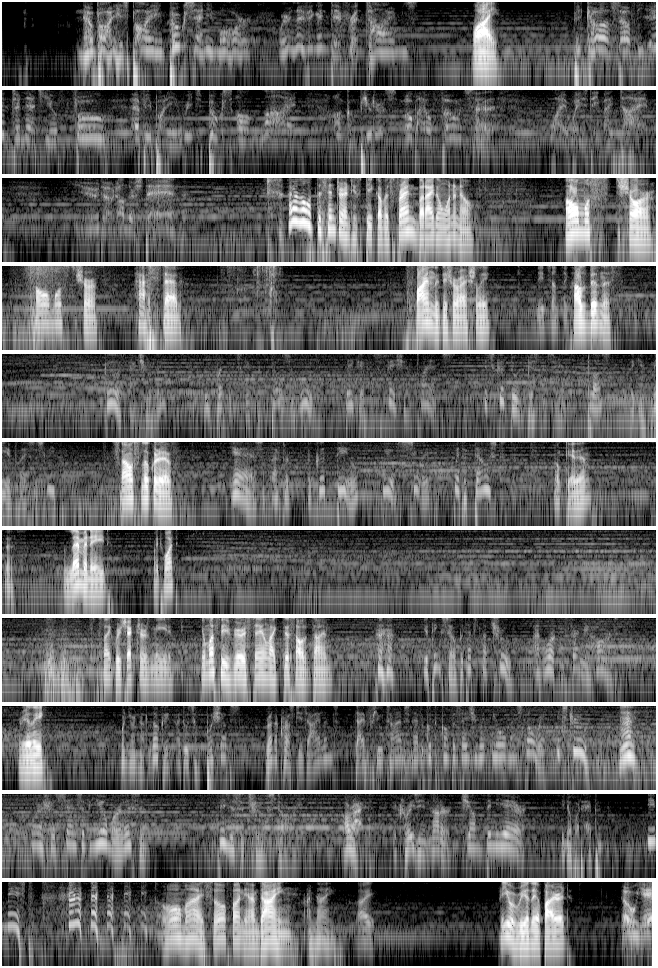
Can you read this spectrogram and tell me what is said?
Nobody's buying books anymore. We're living in different times. Why? Because of the internet, you fool! Everybody reads books online, on computers, mobile phones. Uh, why wasting my time? You don't understand. I don't know what this internet you speak of is friend, but I don't want to know. Almost sure. Almost sure. Haafstad. Finally to sure actually. Need something? How's business? Good, actually. We Bretons give them pelts and wood. They give us fish and clams. It's good doing business here. Plus, they give me a place to sleep. Sounds lucrative. Yes, and after a good deal, we'll seal it with a toast. Okay then. What's this? Lemonade? Wait, what? It's like rejector's mead. You must be very staying like this all the time. you think so, but that's not true. I'm working very hard. Really? When you're not looking, I do some push-ups, run across this island, dive a few times and have a good conversation with the old man Snorri. It's true. Hmm? Where's your sense of humor? Listen. This is a true story. Alright, a crazy nutter jumped in the air. You know what happened? He missed. Oh my, so funny. I'm dying. I'm dying. I Are you really a pirate? Oh yeah,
